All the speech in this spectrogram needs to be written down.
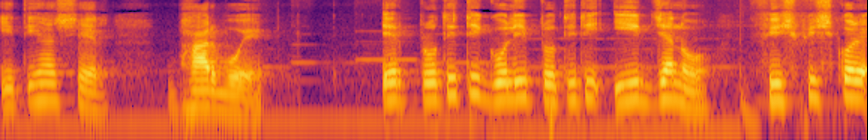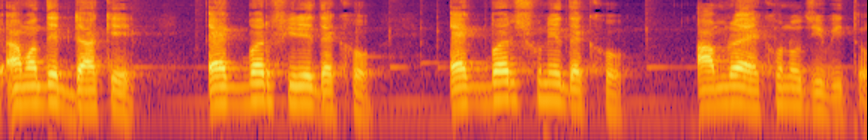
ইতিহাসের ভার বয়ে। এর প্রতিটি গলি, প্রতিটি ইট যেন ফিসফিস করে আমাদের ডাকে, একবার ফিরে দেখো, একবার শুনে দেখো, আমরা এখনও জীবিত।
